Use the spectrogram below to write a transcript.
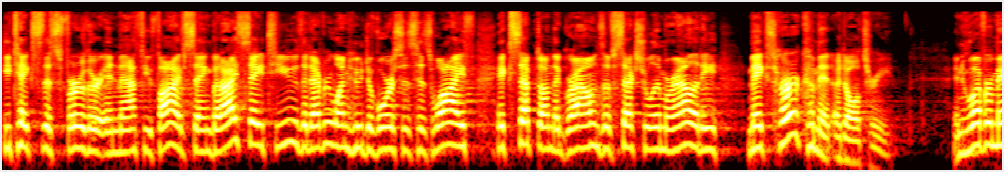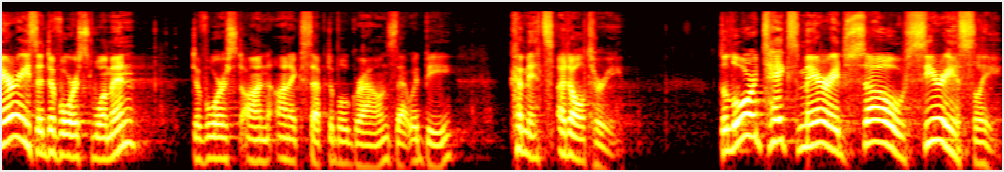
He takes this further in Matthew 5, saying, But I say to you that everyone who divorces his wife, except on the grounds of sexual immorality, makes her commit adultery. And whoever marries a divorced woman, divorced on unacceptable grounds, that would be, commits adultery. The Lord takes marriage so seriously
